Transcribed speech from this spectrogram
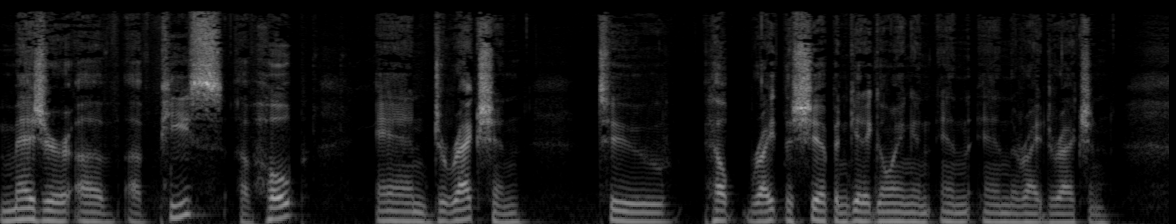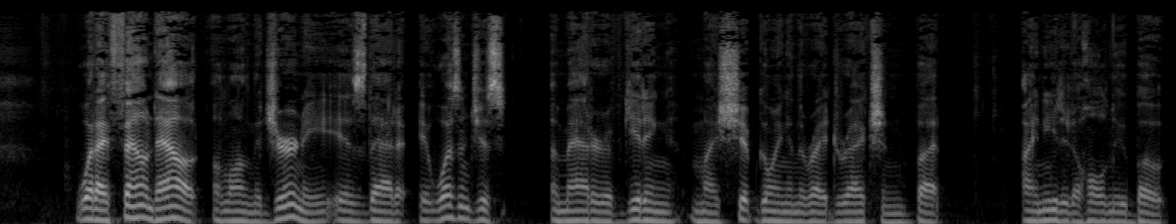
measure of, of peace of hope and direction to help right the ship and get it going in, in, in the right direction what i found out along the journey is that it wasn't just a matter of getting my ship going in the right direction, but I needed a whole new boat.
